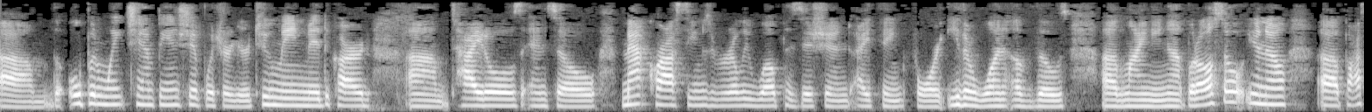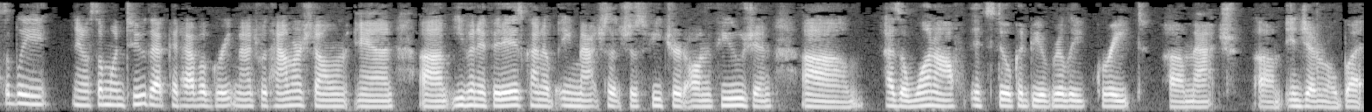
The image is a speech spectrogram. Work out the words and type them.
um, the open weight championship, which are your two main mid card um, titles, and so Matt Cross seems really well positioned, I think, for either one of those uh, lining up. But also, you know, uh, possibly you know, someone too that could have a great match with Hammerstone, and um, even if it is kind of a match that's just featured on Fusion, um, as a one-off, it still could be a really great uh, match um, in general. But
